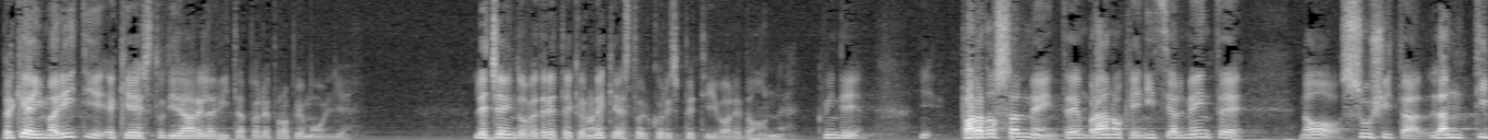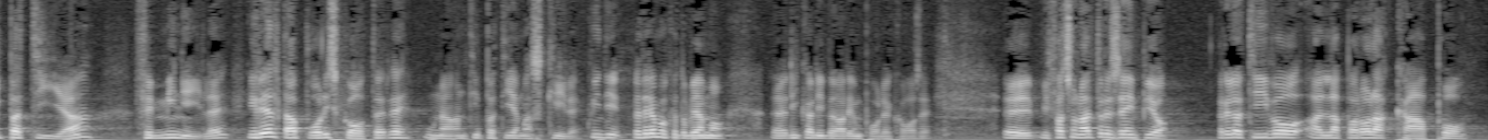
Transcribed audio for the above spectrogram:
Perché ai mariti è chiesto di dare la vita per le proprie mogli. Leggendo vedrete che non è chiesto il corrispettivo alle donne. Quindi, paradossalmente, è un brano che inizialmente no, suscita l'antipatia femminile, in realtà può riscuotere un'antipatia maschile. Quindi vedremo che dobbiamo eh, ricalibrare un po' le cose. Eh, vi faccio un altro esempio relativo alla parola capo.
